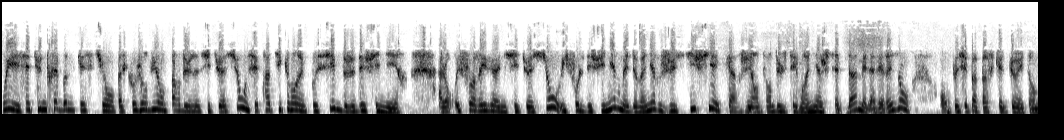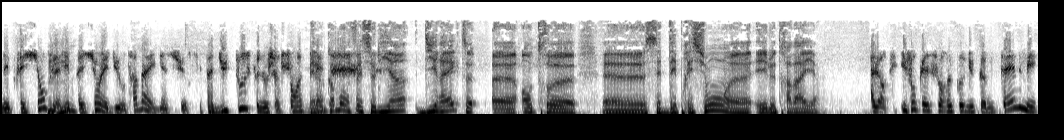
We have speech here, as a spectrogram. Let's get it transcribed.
Oui, c'est une très bonne question parce qu'aujourd'hui on part d'une situation où c'est pratiquement impossible de le définir. Alors il faut arriver à une situation où il faut le définir mais de manière justifiée car j'ai entendu le témoignage de cette dame, elle avait raison. On peut c'est pas parce que quelqu'un est en dépression que la Mhm. dépression est due au travail bien sûr. C'est pas du tout ce que nous cherchons à Mais faire. alors, comment on fait ce lien direct euh, entre euh, cette dépression euh, et le travail? Alors, il faut qu'elle soit reconnue comme telle, mais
